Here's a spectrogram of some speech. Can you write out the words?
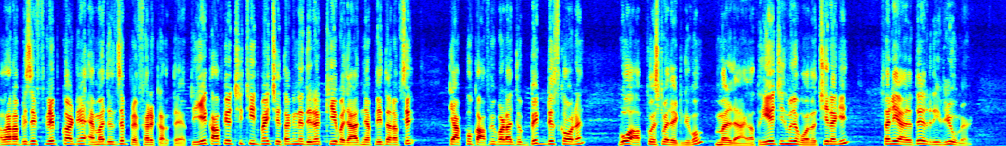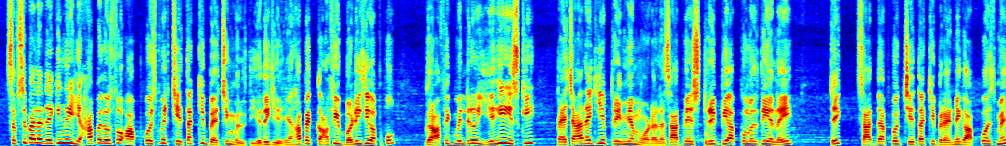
अगर आप इसे फ्लिपकार्ट या अमेजन से प्रेफर करते हैं। तो ये काफ़ी अच्छी चीज़ भाई चेतक ने दे रखी है बजाज ने अपनी तरफ़ से, कि आपको काफ़ी बड़ा जो बिग डिस्काउंट है, वो आपको इसमें देखने को मिल जाएगा। तो ये चीज़ मुझे बहुत अच्छी लगी। चलिए आ जाते हैं रिव्यू में। सबसे पहले देखेंगे, यहाँ पे दोस्तों आपको इसमें चेतक की बैचिंग मिलती है। देखिए, यहाँ पे काफ़ी बड़ी सी आपको ग्राफिक मिल रही है यही इसकी पहचान है कि ये प्रीमियम मॉडल है। साथ में स्ट्रिप भी आपको मिलती है नई, ठीक? साथ में आपको चेतक की ब्रांडिंग आपको इसमें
